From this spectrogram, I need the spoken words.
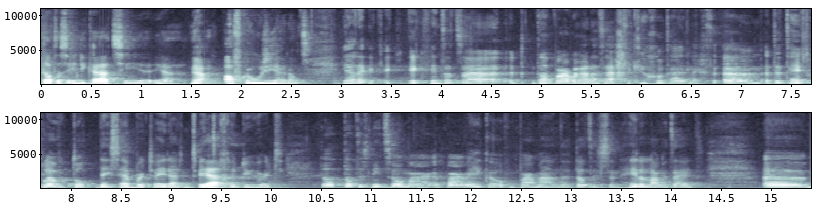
dat als indicatie, eh, ja. ja. Afke, hoe zie jij dat? Ja, ik, ik, ik vind dat, eh, dat Barbara dat eigenlijk heel goed uitlegt. Ehm, het, het heeft geloof ik tot december 2020 Ja. geduurd. Dat, dat is niet zomaar een paar weken of een paar maanden. Dat is een hele lange tijd. Ehm,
